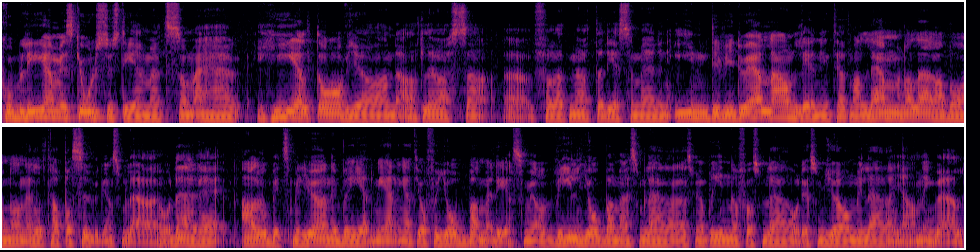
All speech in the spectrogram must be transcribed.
problem i skolsystemet som är helt avgörande att lösa eh, för att möta det som är den individuella anledningen till att man lämnar lärarbanan eller tappar sugen som lärare. Och där är arbetsmiljön i bred mening, att jag får jobba med det som jag vill jobba med som lärare, som jag brinner för som lärare och det som gör min lärargärning väl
